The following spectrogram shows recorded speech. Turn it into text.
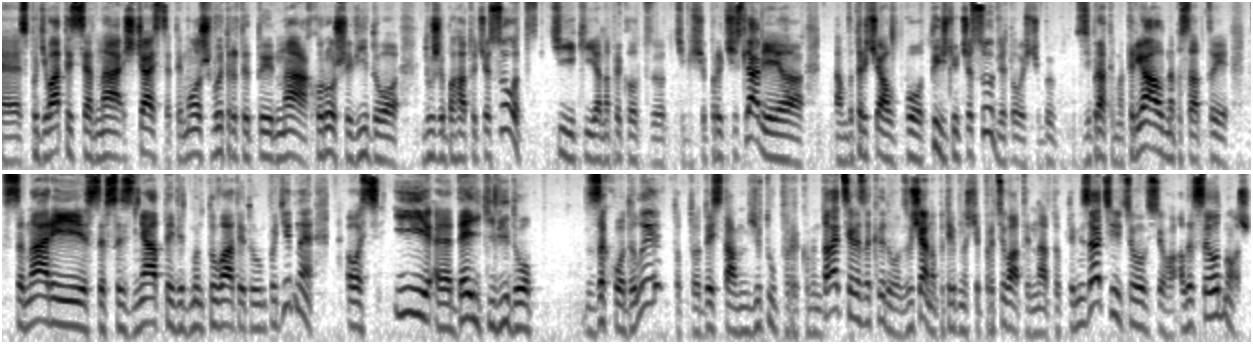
е, сподіватися на щастя. Ти можеш витратити на хороше відео дуже багато часу. От ті, які я, наприклад, от, тільки що перечисляв, я там витрачав по тижню часу для того, щоб зібрати матеріал, написати сценарії, це все зняти, відмонтувати і тому подібне. Ось і е, деякі відео. Заходили, тобто десь там YouTube в рекомендаціях закидував. Звичайно, потрібно ще працювати над оптимізацією цього всього, але все одно ж.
